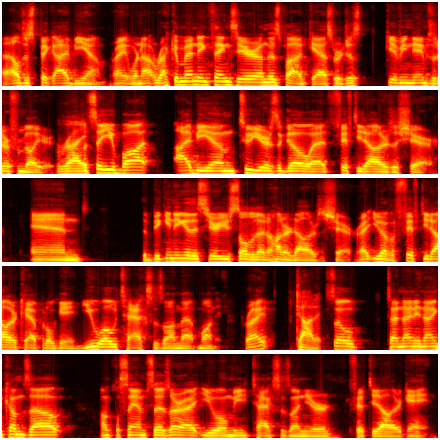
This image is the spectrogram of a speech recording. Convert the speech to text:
uh, I'll just pick IBM, right? We're not recommending things here on this podcast. We're just giving names that are familiar. Right. Let's say you bought IBM two years ago at $50 a share. And the beginning of this year, you sold it at $100 a share, right? You have a $50 capital gain. You owe taxes on that money, right? Got it. So 1099 comes out. Uncle Sam says, All right, you owe me taxes on your $50 gain.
